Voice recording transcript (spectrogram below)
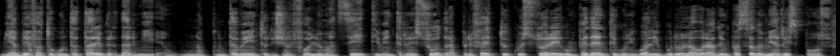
mi abbia fatto contattare per darmi un appuntamento, dice al foglio Mazzetti, mentre nessuno tra prefetto e questore competente con i quali pure ho lavorato in passato mi ha risposto.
